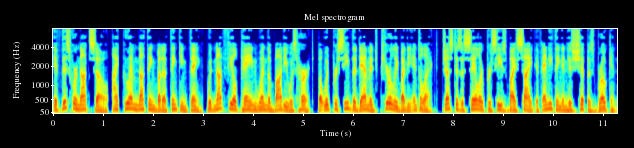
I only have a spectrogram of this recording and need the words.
If this were not so, I, who am nothing but a thinking thing, would not feel pain when the body was hurt, but would perceive the damage purely by the intellect, just as a sailor perceives by sight if anything in his ship is broken.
